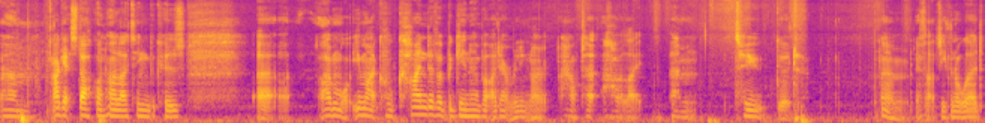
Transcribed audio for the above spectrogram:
Um, I get stuck on highlighting because uh, I'm what you might call kind of a beginner, but I don't really know how to highlight um, too good, um, if that's even a word.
